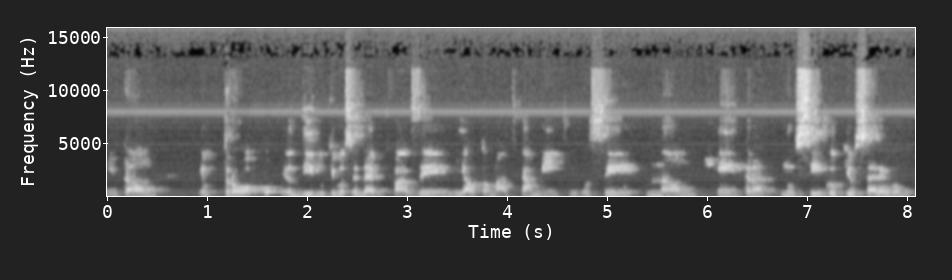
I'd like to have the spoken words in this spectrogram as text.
Então, eu troco, eu digo o que você deve fazer e automaticamente você não entra no ciclo que o cérebro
